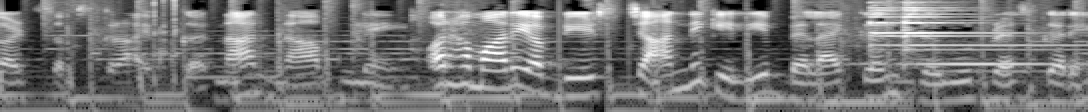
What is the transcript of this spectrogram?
कट सब्सक्राइब करना ना भूलें और हमारे अपडेट्स जानने के लिए बेल आइकन ज़रूर प्रेस करें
